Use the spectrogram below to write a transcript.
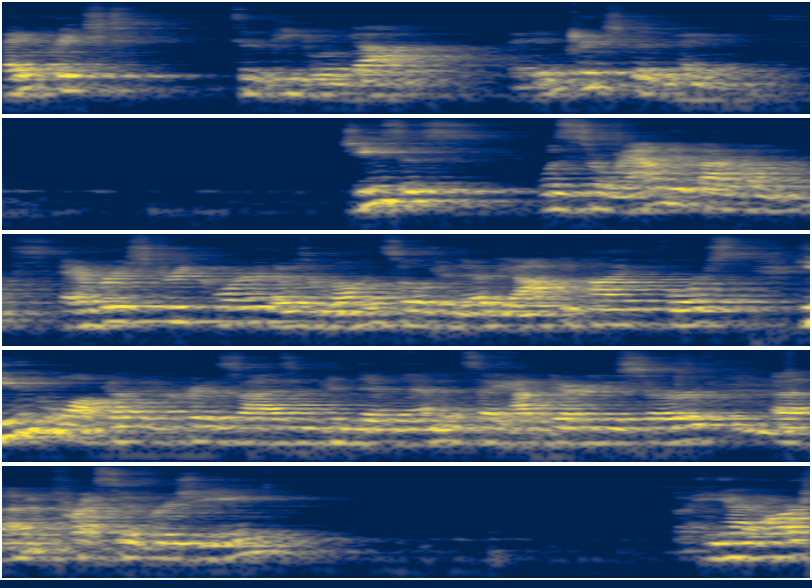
they preached to the people of God. They didn't preach to the pagans. Jesus was surrounded by Romans. Every street corner, there was a Roman soldier there, the occupying force. He didn't walk up and criticize and condemn them and say, How dare you serve uh, an oppressive regime? But he had harsh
